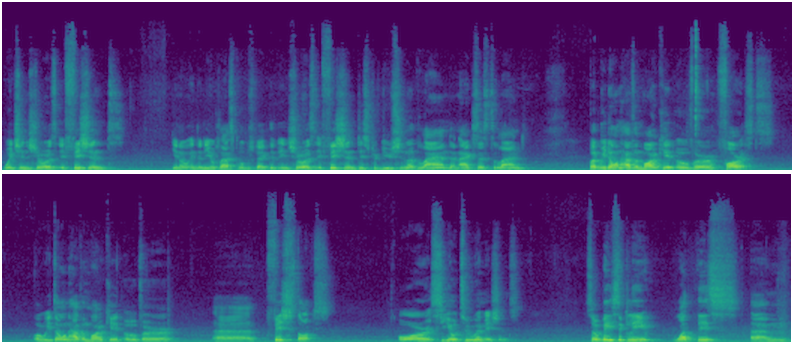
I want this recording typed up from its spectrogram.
which ensures efficient, you know, in the neoclassical perspective, ensures efficient distribution of land and access to land, but we don't have a market over forests, or we don't have a market over uh, fish stocks, or CO2 emissions. So basically, what this um,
